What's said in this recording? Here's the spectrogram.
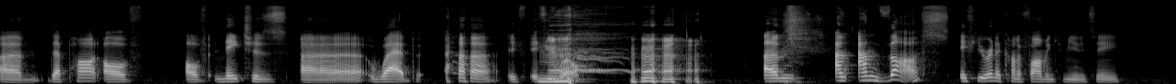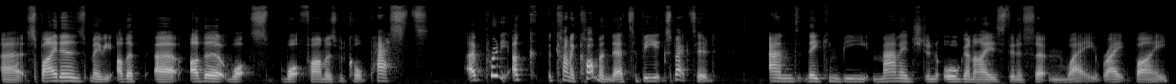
um, they're part of of nature's uh, web if, if you will. um, and, and thus, if you're in a kind of farming community, uh, spiders, maybe other uh, other what's what farmers would call pests, are pretty are kind of common. They're to be expected, and they can be managed and organized in a certain way, right? By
